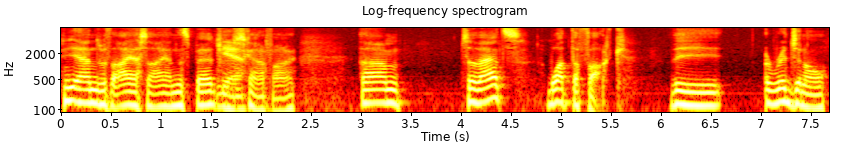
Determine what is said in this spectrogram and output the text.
He ends with ISI on this bitch, which is kind of funny. Um, so that's What the Fuck, the original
